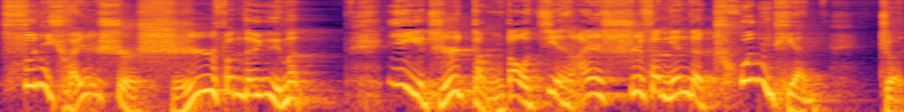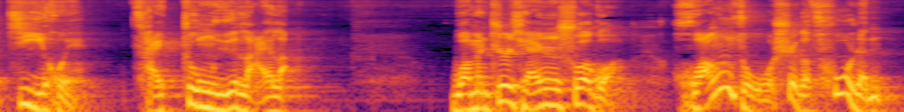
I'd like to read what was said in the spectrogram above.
孙权是十分的郁闷，一直等到建安十三年的春天，这机会才终于来了。我们之前说过，黄祖是个粗人，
